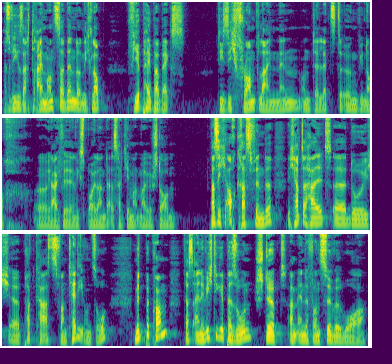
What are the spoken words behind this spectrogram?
Also wie gesagt, drei Monsterbände und ich glaube vier Paperbacks, die sich Frontline nennen und der letzte irgendwie noch, äh, ja, ich will ja nicht spoilern, da ist halt jemand mal gestorben. Was ich auch krass finde, ich hatte halt äh, durch äh, Podcasts von Teddy und so mitbekommen, dass eine wichtige Person stirbt am Ende von Civil War.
